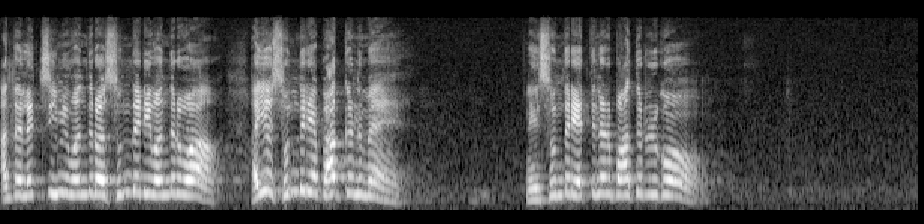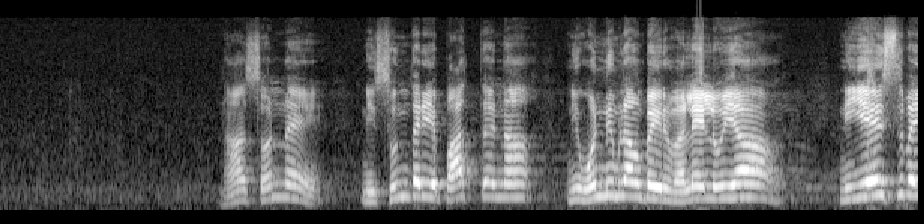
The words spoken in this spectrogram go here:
அந்த லட்சுமி வந்துடுவா சுந்தரி வந்துடுவா ஐயோ சுந்தரியை பார்க்கணுமே. நீ சுந்தரி எத்தனை நேரம் பார்த்துட்டு இருக்கோம்? நான் சொன்னேன் நீ சுந்தரியை பார்த்தனா நீ ஒண்ணுமில்லாம போயிருவ. இல்லையா நீ இயேசுவை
